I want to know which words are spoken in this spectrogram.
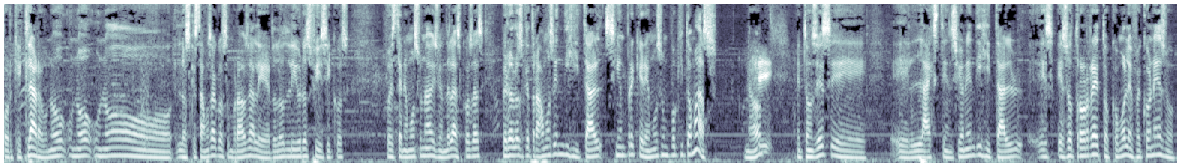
porque claro, uno, uno, uno, los que estamos acostumbrados a leer los libros físicos, pues tenemos una visión de las cosas, pero los que trabajamos en digital siempre queremos un poquito más, ¿no? Sí. Entonces, eh, eh, la extensión en digital es, es otro reto. ¿Cómo le fue con eso?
